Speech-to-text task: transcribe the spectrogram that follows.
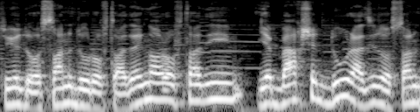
توی دوستان دور افتاده انگار افتادیم. یه بخش دور از این دوستان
